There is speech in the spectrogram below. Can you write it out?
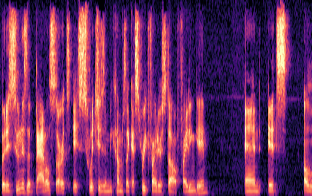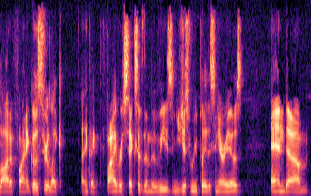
but as soon as a battle starts, it switches and becomes like a Street Fighter style fighting game, and it's a lot of fun. It goes through like I think like five or six of the movies, and you just replay the scenarios, and um,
